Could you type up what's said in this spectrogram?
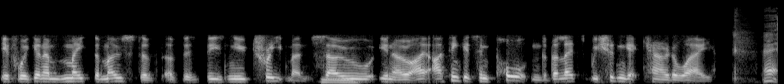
if we're going to make the most of, of the, these new treatments. So, mm. you know, I, I, think it's important, but let's we shouldn't get carried away. Uh,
